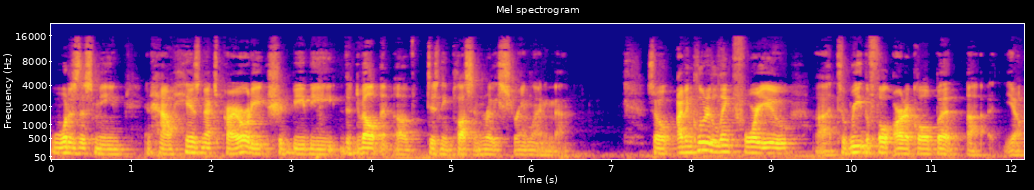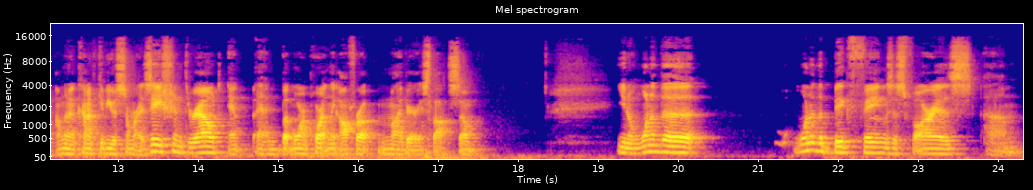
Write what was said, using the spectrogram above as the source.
what does this mean and how his next priority should be the, the development of Disney Plus and really streamlining that? So I've included a link for you uh, to read the full article, but uh, you know I'm going to kind of give you a summarization throughout, and and but more importantly, offer up my various thoughts. So, you know, one of the one of the big things as far as um,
